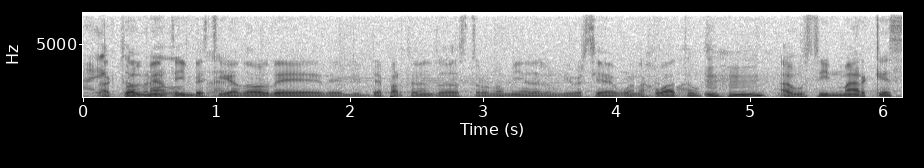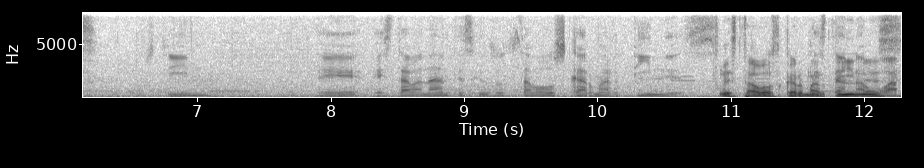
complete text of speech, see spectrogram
Ah, Héctor actualmente Bravo, investigador de- del Departamento de Astronomía de la Universidad de Guanajuato. Agustín Márquez, Agustín. Eh, estaban antes que nosotros, estaba Oscar Martínez. estaba Oscar Que está en la Martínez, UAP.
